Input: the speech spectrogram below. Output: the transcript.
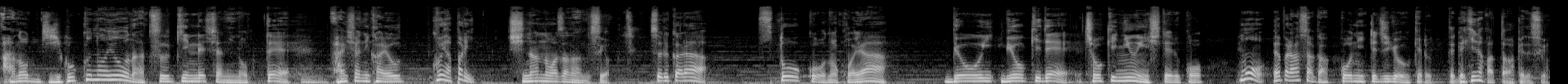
あの地獄のような通勤列車に乗って、会社に通う、これやっぱり至難の技なんですよ。それから、不登校の子や、病院、病気で長期入院している子も、やっぱり朝学校に行って授業を受けるってできなかったわけですよ。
